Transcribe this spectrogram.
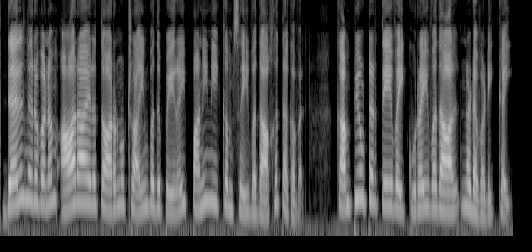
டெல் நிறுவனம் ஆறாயிரத்து அறுநூற்று ஐம்பது பேரை பணி நீக்கம் செய்வதாக தகவல். கம்ப்யூட்டர் தேவை குறைவதால் நடவடிக்கை.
